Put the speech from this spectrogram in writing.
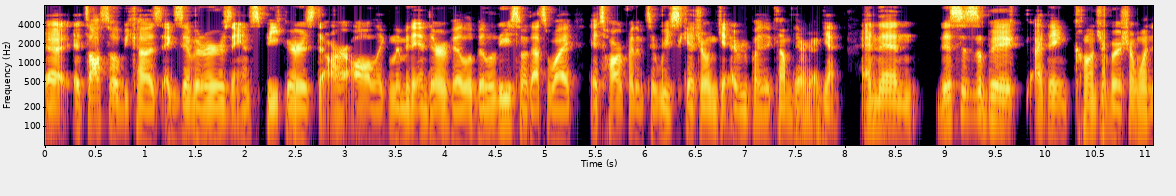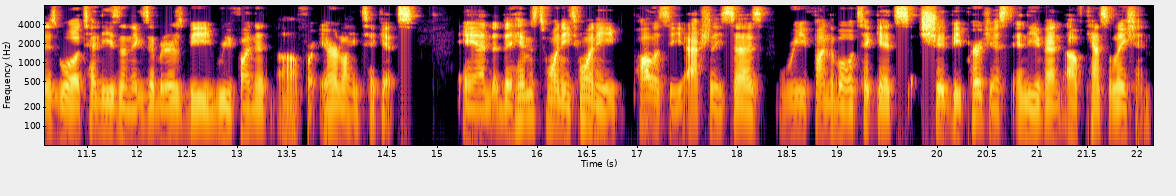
uh, it's also because exhibitors and speakers are all like limited in their availability. So that's why it's hard for them to reschedule and get everybody to come there again. And then this is a big, I think, controversial one is will attendees and exhibitors be refunded uh, for airline tickets? And the HIMSS 2020 policy actually says refundable tickets should be purchased in the event of cancellation.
